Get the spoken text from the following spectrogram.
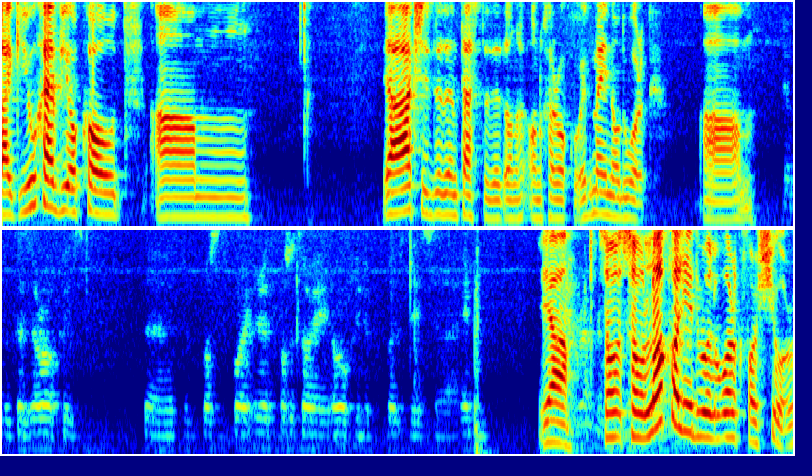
like you have your code. Um, yeah, I actually didn't test it on on Heroku. It may not work. Um, Yeah, because Heroku is the, the repository, Heroku puts this uh. Yeah. So so locally it will work for sure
